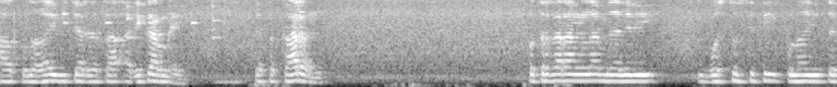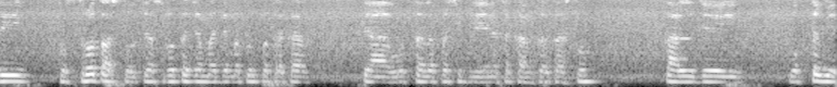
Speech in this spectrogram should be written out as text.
हा कुणालाही विचारण्याचा अधिकार नाही. त्याचं कारण पत्रकारांना मिळालेली वस्तुस्थिती कुणाही तरी स्रोत असतो. त्या स्रोताच्या माध्यमातून पत्रकार त्या वृत्ताला प्रसिद्धी देण्याचं काम करत असतो. काल जे वक्तव्य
